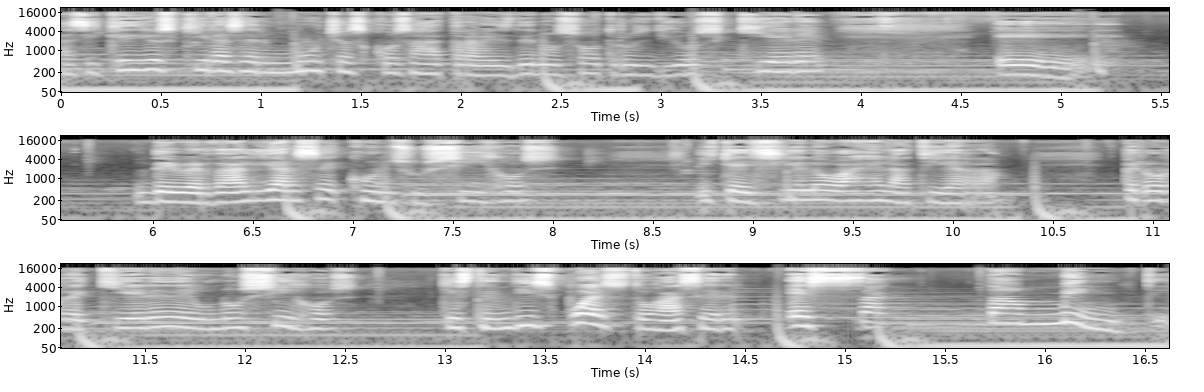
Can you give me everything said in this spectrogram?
Así que Dios quiere hacer muchas cosas a través de nosotros. Dios quiere eh, de verdad aliarse con sus hijos y que el cielo baje la tierra. Pero requiere de unos hijos que estén dispuestos a hacer exactamente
